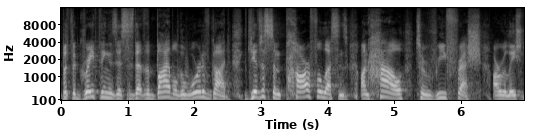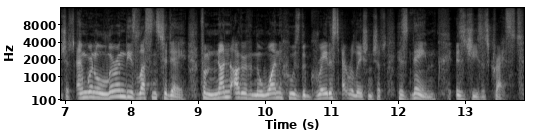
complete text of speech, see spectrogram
But the great thing is this is that the Bible, the Word of God, gives us some powerful lessons on how to refresh our relationships. And we're going to learn these lessons today from none other than the one who's the greatest at relationships. His name is Jesus Christ.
